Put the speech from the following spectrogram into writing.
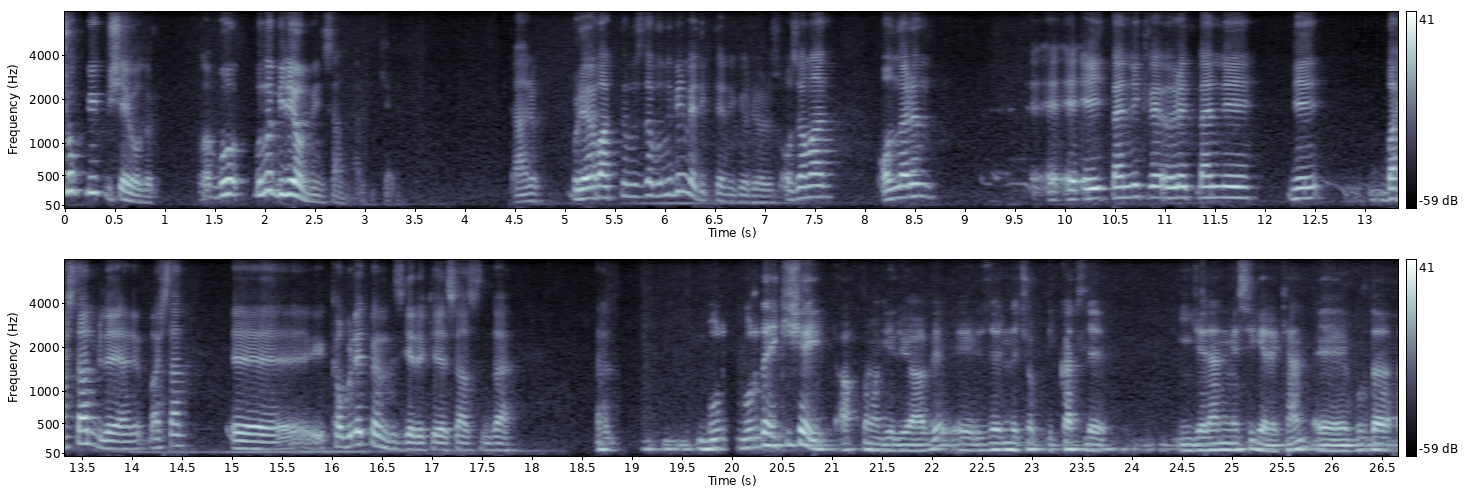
çok büyük bir şey olur. Bu bunu biliyor mu insanlar bir kere? Yani buraya baktığımızda bunu bilmediklerini görüyoruz. O zaman onların e, e, eğitmenlik ve öğretmenliğini baştan bile yani baştan e, kabul etmememiz gerekiyor esasında. Bur- burada iki şey aklıma geliyor abi. Ee, üzerinde çok dikkatle incelenmesi gereken. Ee, burada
